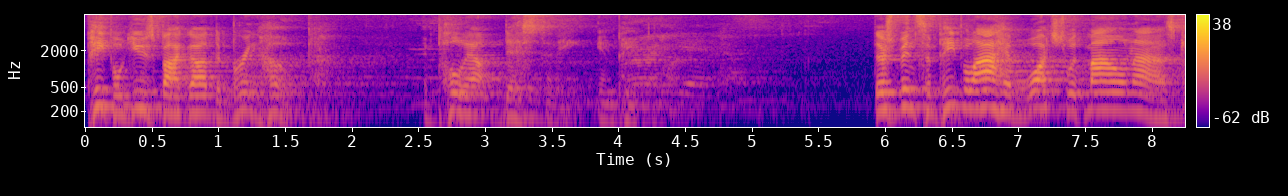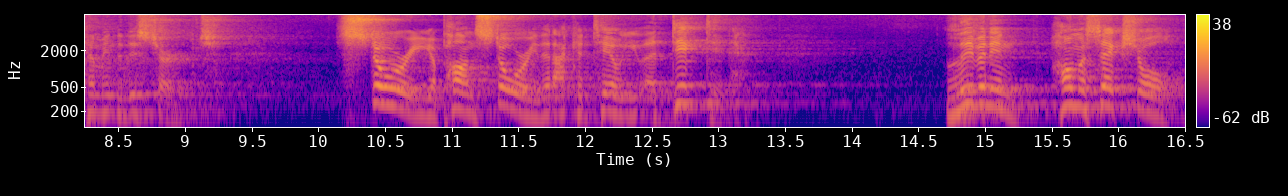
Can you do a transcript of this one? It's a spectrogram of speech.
People used by God to bring hope and pull out destiny in people. There's been some people I have watched with my own eyes come into this church story upon story that I could tell you addicted, living in homosexual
